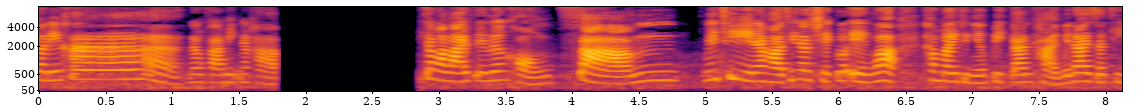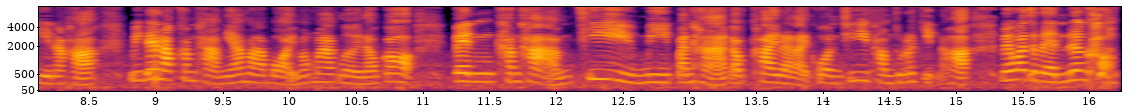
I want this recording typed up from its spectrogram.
สวัสดีค่ะ นางฟ้ามิกนะคะ จะมาไลฟ์ในเรื่องของ 3 วิธีนะคะ ที่จะเช็คตัวเองว่าทำไมถึงยังปิดการขายไม่ได้สักทีนะคะ มิกได้รับคำถามนี้มาบ่อยมากๆเลย แล้วก็เป็นคำถามที่มีปัญหากับใครหลาย ๆ คนที่ทำธุรกิจนะคะ ไม่ว่าจะเป็นเรื่องของ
